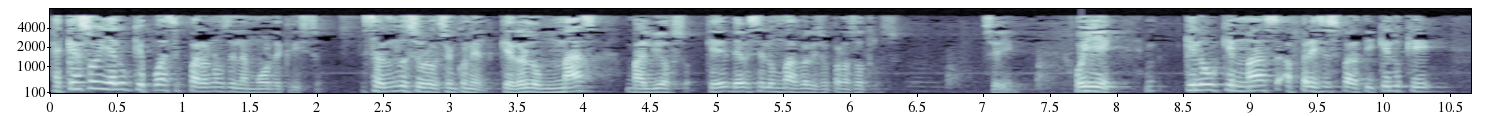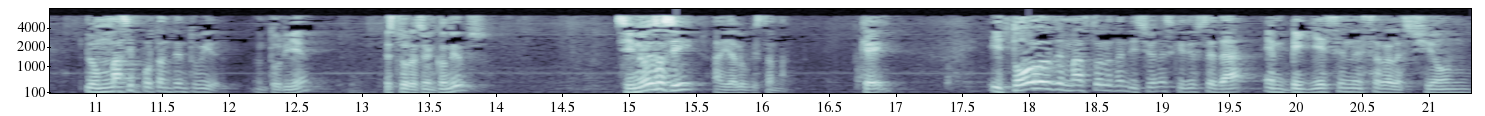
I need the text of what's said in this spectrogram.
¿acaso hay algo que pueda separarnos del amor de Cristo? Está hablando de su relación con Él, que era lo más valioso, que debe ser lo más valioso para nosotros. ¿Sí? Oye, ¿qué es lo que más aprecias para ti? ¿Qué es lo que lo más importante en tu vida, en vida, es tu relación con Dios. Si no es así, hay algo que está mal. ¿Ok? Y todos los demás, todas las bendiciones que Dios te da, embellecen esa relación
